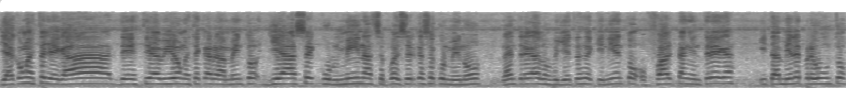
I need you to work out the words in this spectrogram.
ya con esta llegada de este avión, este cargamento, ya se culmina, se puede decir que se culminó la entrega de los billetes de 500 o faltan entregas y también le pregunto,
